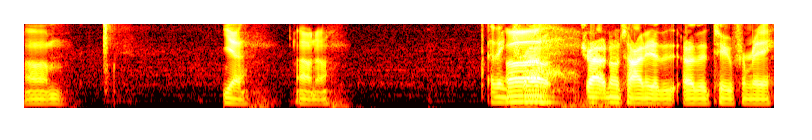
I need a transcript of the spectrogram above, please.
Um. Yeah, I don't know. I think Uh, Trout, Trout and Ohtani are the, are the two for me.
